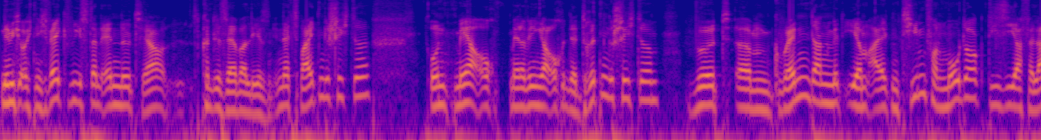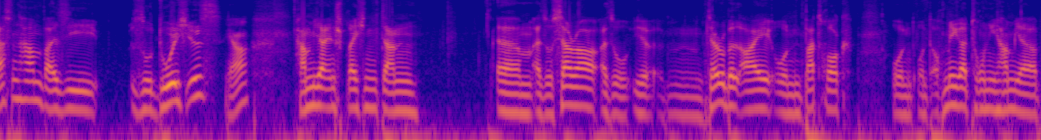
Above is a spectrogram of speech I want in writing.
Nehme ich euch nicht weg, wie es dann endet, ja, das könnt ihr selber lesen. In der zweiten Geschichte und mehr auch mehr oder weniger auch in der dritten Geschichte wird ähm, Gwen dann mit ihrem alten Team von Modok, die sie ja verlassen haben, weil sie so durch ist, ja, haben ja entsprechend dann ähm, also Sarah, also ihr, ähm, Terrible Eye und Batrock und, und auch Megatoni haben ja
